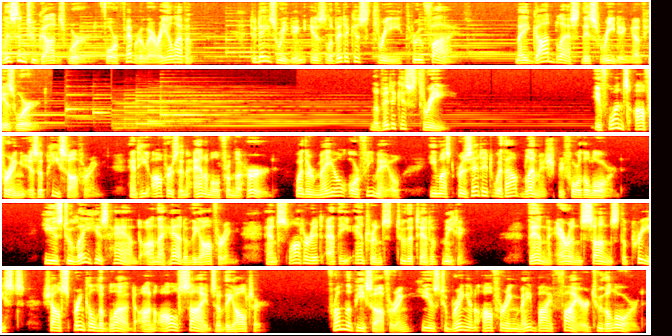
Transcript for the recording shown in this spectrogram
Listen to God's Word for February 11th. Today's reading is Leviticus 3 through 5. May God bless this reading of His Word. Leviticus 3 If one's offering is a peace offering, and he offers an animal from the herd, whether male or female, he must present it without blemish before the Lord. He is to lay his hand on the head of the offering and slaughter it at the entrance to the tent of meeting. Then Aaron's sons, the priests, shall sprinkle the blood on all sides of the altar. From the peace offering he is to bring an offering made by fire to the Lord,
